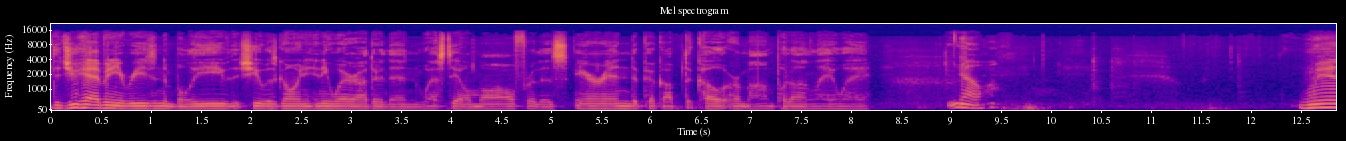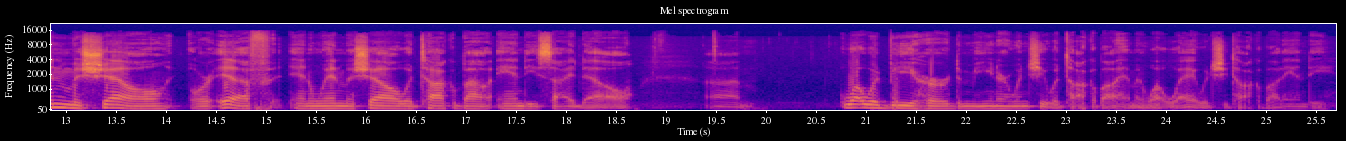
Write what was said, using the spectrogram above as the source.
did you have any reason to believe that she was going anywhere other than Westdale Mall for this errand to pick up the coat her mom put on layaway? No. When Michelle, or if and when Michelle would talk about Andy Seidel, um, what would be her demeanor when she would talk about him? In what way would she talk about Andy?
